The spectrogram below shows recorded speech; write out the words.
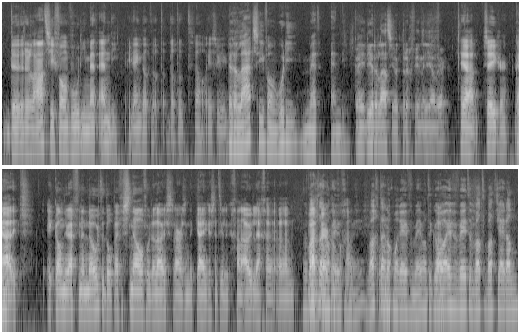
de relatie van Woody met Andy. Ik denk dat dat, dat, dat het wel is wie ik De ben. relatie van Woody met Andy. Kan je die relatie ook terugvinden in jouw werk? Ja, zeker. Kun Ja, ik, ik kan nu even een notendop even snel voor de luisteraars en de kijkers natuurlijk gaan uitleggen ehm, waar Wacht het daar werk nog over even gaat. mee. Wacht daar nog maar even mee, want ik wil Oh. wel even weten wat, wat jij dan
